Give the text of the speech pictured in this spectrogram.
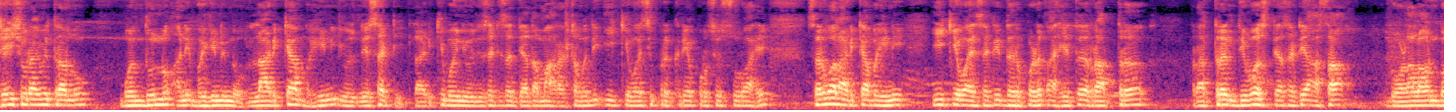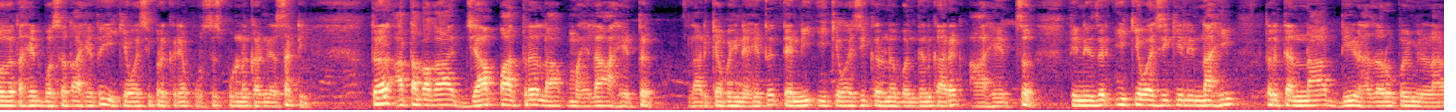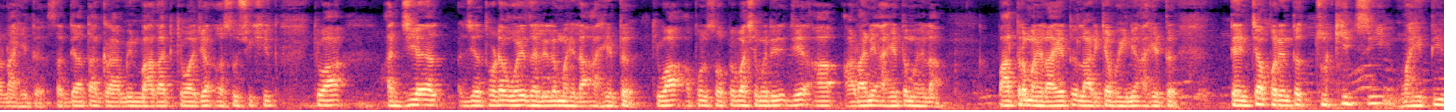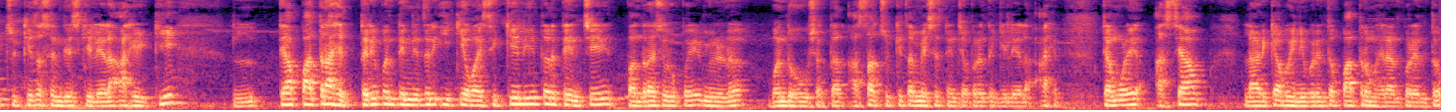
जय शिवराय मित्रांनो बंधूंनो आणि भगिनींनो लाडक्या बहीण योजनेसाठी लाडकी बहीण योजनेसाठी सध्या आता महाराष्ट्रामध्ये ई के वाय सी प्रक्रिया प्रोसेस सुरू आहे. सर्व लाडक्या बहिणी ई के वायसाठी धडपडत आहेत. रात्र रात्रंदिवस त्यासाठी असा डोळा लावून बघत आहेत बसत आहेत ई के वाय सी प्रक्रिया प्रोसेस पूर्ण करण्यासाठी. तर आता बघा ज्या पात्रला महिला आहेत लाडक्या बहिणी आहेत त्यांनी ई के वाय सी करणं बंधनकारक आहेच. त्यांनी जर ई के वाय सी केली नाही तर त्यांना दीड हजार रुपये मिळणार नाहीत. सध्या आता ग्रामीण भागात किंवा ज्या असुशिक्षित किंवा आजी ज्या थोड्या वय झालेल्या महिला आहेत किंवा आपण सोप्या भाषेमध्ये जे आ- अडाणी आहेत महिला पात्र महिला आहेत लाडक्या बहिणी आहेत त्यांच्यापर्यंत चुकीची माहिती चुकीचा संदेश केलेला आहे की त्या पात्र आहेत तरी पण त्यांनी जर ई के वाय सी केली तर त्यांचे पंधराशे रुपये मिळणं बंद होऊ शकतात असा चुकीचा मेसेज त्यांच्यापर्यंत गेलेला आहे. त्यामुळे अशा लाडक्या बहिणीपर्यंत पात्र महिलांपर्यंत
